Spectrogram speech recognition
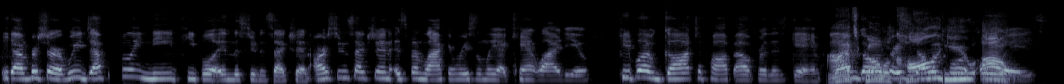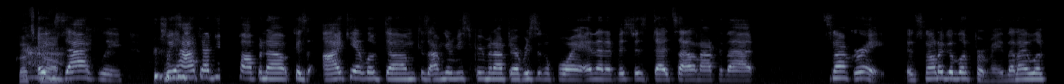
Yeah, for sure. We definitely need people in the student section. Our student section has been lacking recently. I can't lie to you. People have got to pop out for this game. Let's go. We're calling you always. out. Let's go. Exactly. we have to have people popping out because I can't look dumb because I'm gonna be screaming after every single point, and then if it's just dead silent after that, it's not great it's not a good look for me. Then I look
